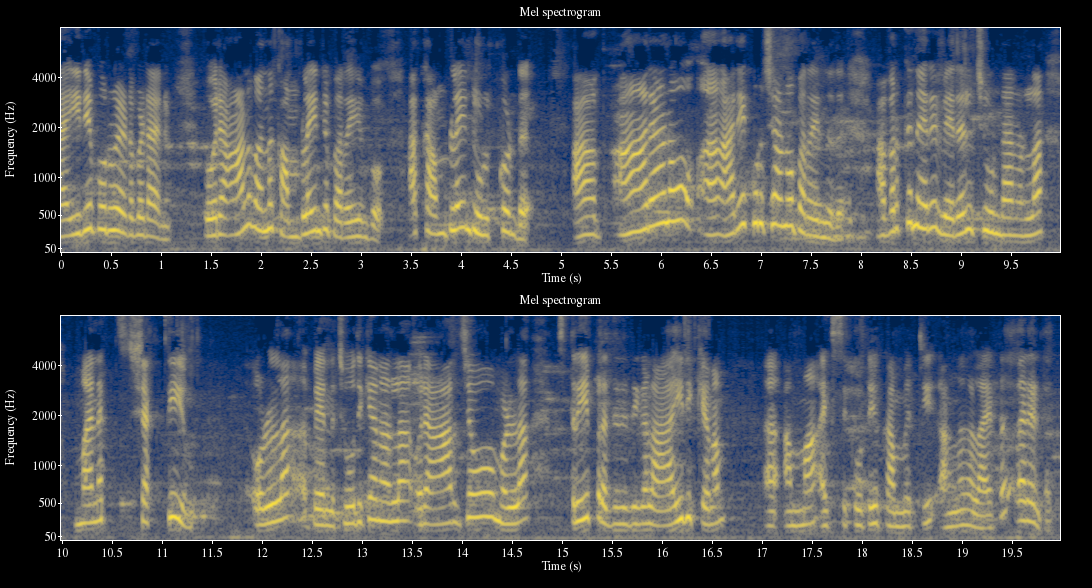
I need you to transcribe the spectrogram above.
ധൈര്യപൂർവം ഇടപെടാനും ഒരാൾ വന്ന് കംപ്ലൈന്റ് പറയുമ്പോൾ ആ കംപ്ലൈന്റ് ഉൾക്കൊണ്ട് ആരാണോ ആരെക്കുറിച്ചാണോ പറയുന്നത്? അവർക്ക് നേരെ വിരൽ ചൂണ്ടാനുള്ള മനഃശക്തിയും ഉള്ള പിന്നെ ചോദിക്കാനുള്ള ഒരു ആർജവവുമുള്ള സ്ത്രീ പ്രതിനിധികളായിരിക്കണം അമ്മ എക്സിക്യൂട്ടീവ് കമ്മിറ്റി അംഗങ്ങളായിട്ട് വരേണ്ടത്.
